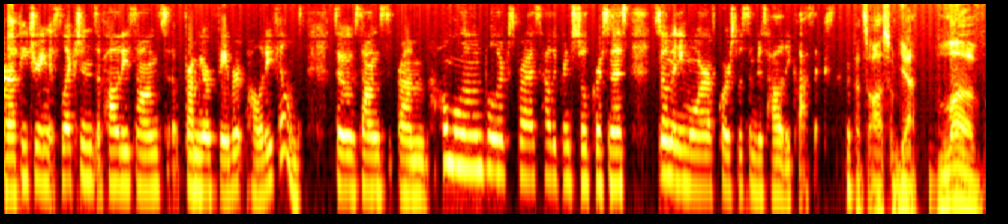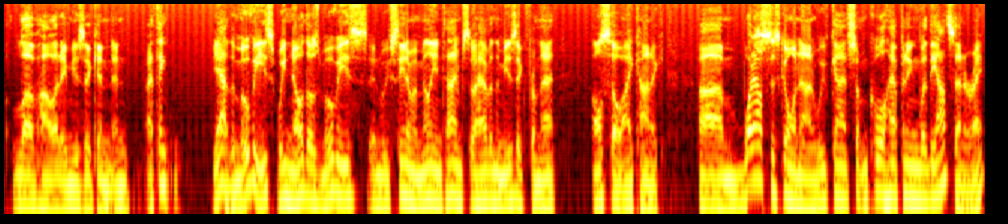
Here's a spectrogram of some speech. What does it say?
Uh, featuring selections of holiday songs from your favorite holiday films. So, songs from Home Alone, Polar Express, How the Grinch Stole Christmas, so many more, of course, with some just holiday classics. That's awesome. Yeah. Love, love holiday music. And, and I think yeah, the movies. We know those movies and we've seen them a million times. So having the music from that also iconic. Um, what else is going on? We've got something cool happening with the Out Center, right?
